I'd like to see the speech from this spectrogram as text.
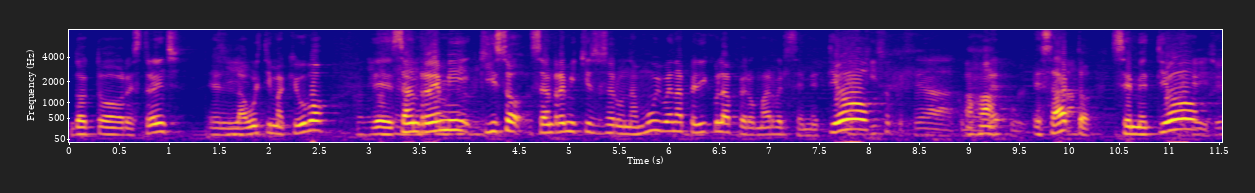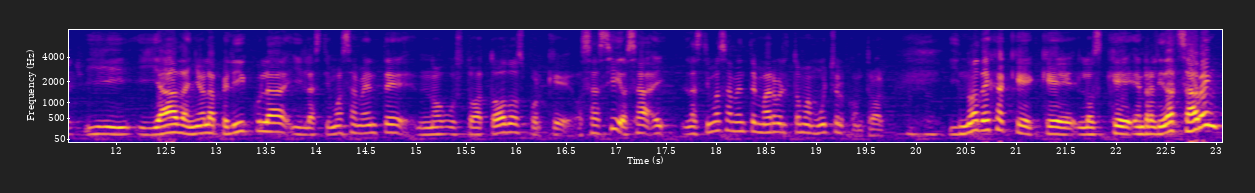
Doctor Strange, la última que hubo. Eh, San Remy quiso San Remy quiso hacer una muy buena película, pero Marvel se metió. Quiso que sea como Deadpool. Exacto, ah. se metió y, ya dañó la película y lastimosamente no gustó a todos porque, o sea, sí, o sea, eh, lastimosamente Marvel toma mucho el control y no deja que, que los que en realidad saben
